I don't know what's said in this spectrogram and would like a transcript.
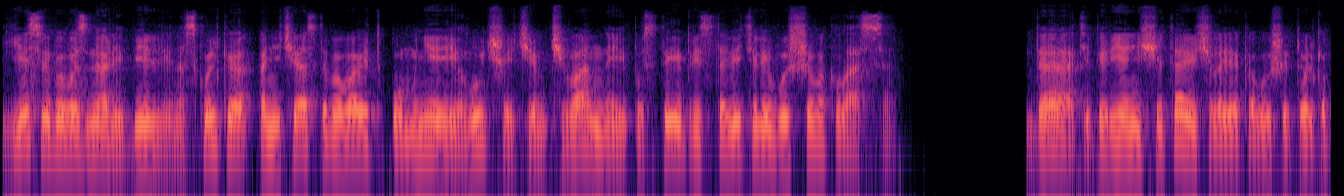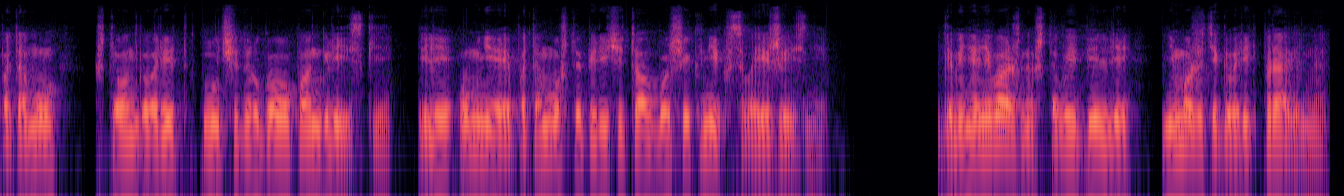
Если бы вы знали, Билли, насколько они часто бывают умнее и лучше, чем чванные и пустые представители высшего класса. Да, теперь я не считаю человека выше только потому, что он говорит лучше другого по-английски, или умнее потому, что перечитал больше книг в своей жизни. Для меня не важно, что вы, Билли, не можете говорить правильно.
